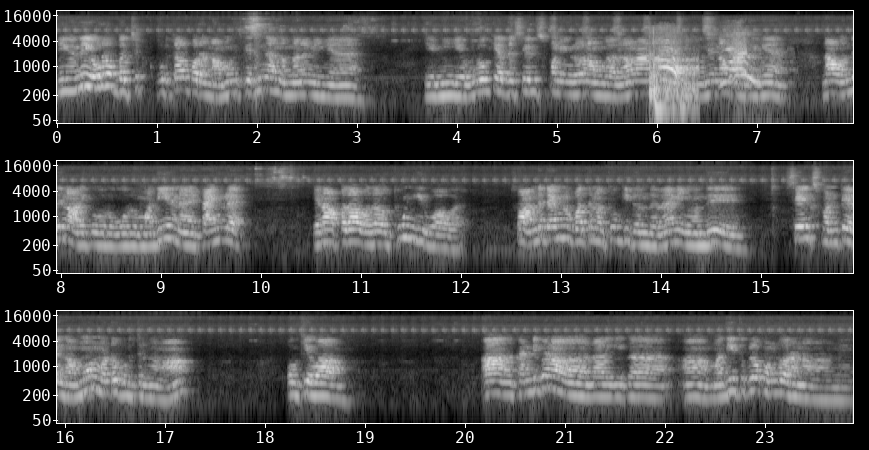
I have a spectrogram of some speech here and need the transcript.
நீங்கள் வந்து எவ்வளோ பட்ஜெட் கொடுத்தாலும் போகிறேன் நமக்கு தெரிஞ்ச அந்த தானே நீங்கள் நீங்கள் எவ்வளோக்கு அதை சேல்ஸ் பண்ணீங்களோ நமக்கு அதெல்லாம் வேணாம். நீங்கள் வந்து என்ன பண்ணுறீங்க நான் வந்து நாளைக்கு ஒரு ஒரு மதிய டைமில் ஏன்னா அப்போ தான் அவள் அவள் தூங்கிடுவா அவள் ஸோ அந்த டைமில் பார்த்து நான் தூக்கிட்டு வந்துடுறேன். நீங்கள் வந்து சேல்ஸ் பண்ணிட்டு எனக்கு அமௌண்ட் மட்டும் கொடுத்துருங்கண்ணா ஓகேவா ஆ கண்டிப்பாக நான் நாளைக்கு க ஆ மதியத்துக்குள்ளே கொண்டு வரேண்ணா நான்.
